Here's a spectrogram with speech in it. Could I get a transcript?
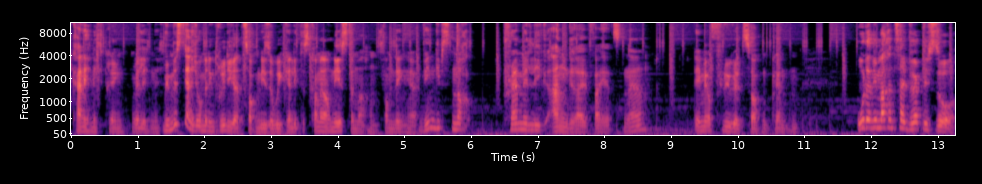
Kann ich nicht bringen. Will ich nicht. Wir müssen ja nicht unbedingt Rüdiger zocken, diese Weekend League. Das kann man auch nächste machen, vom Ding her. Wen gibt's denn noch Premier League Angreifer jetzt, ne? Den wir auf Flügel zocken könnten. Oder wir machen es halt wirklich so.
